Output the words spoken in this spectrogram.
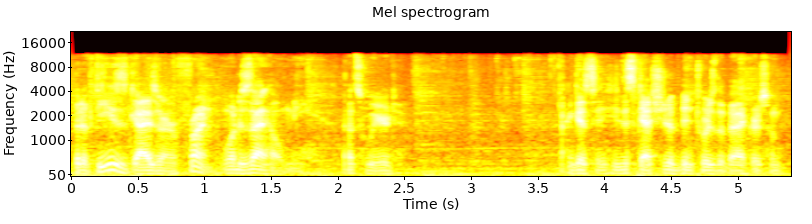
But if these guys are in front, what does that help me? That's weird. I guess this guy should have been towards the back or something.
